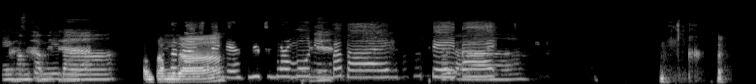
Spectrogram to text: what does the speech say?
네, 감사합니다. 감사합니다. Have a nice 감사합니다. day see you tomorrow morning. 네. Bye bye. Have a good day. Bye. bye.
